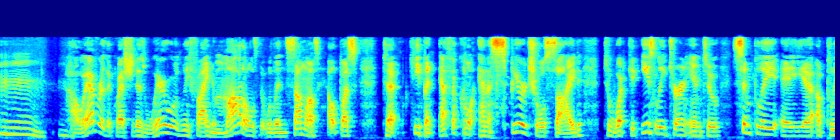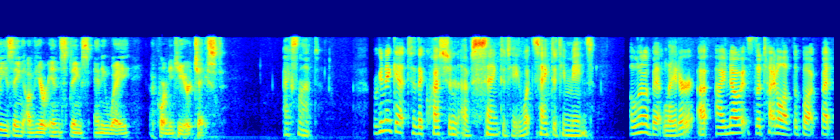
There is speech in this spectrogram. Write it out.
Mm-hmm. However, the question is where will we find models that will in some ways help us to keep an ethical and a spiritual side to what could easily turn into simply a, uh, a pleasing of your instincts anyway, according to your taste? Excellent. We're going to get to the question of sanctity, what sanctity means, a little bit later. Uh, I know it's the title of the book, but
